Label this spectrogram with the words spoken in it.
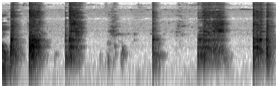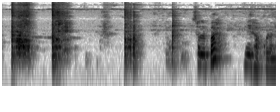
ಹೇಗೆ ಸ್ವಲ್ಪ ನೀರು ಹಾಕ್ಕೊಳ್ಳೋಣ.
